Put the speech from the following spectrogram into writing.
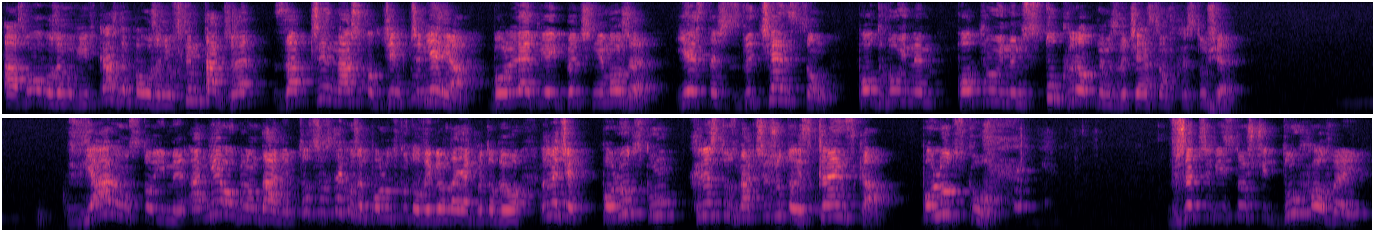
A Słowo Boże mówi, w każdym położeniu, w tym także, zaczynasz od dziękczynienia, bo lepiej być nie może. Jesteś zwycięzcą, podwójnym, potrójnym, stukrotnym zwycięzcą w Chrystusie. Wiarą stoimy, a nie oglądaniem. To co z tego, że po ludzku to wygląda, jakby to było. Rozumiecie, po ludzku Chrystus na krzyżu to jest klęska. Po ludzku. W rzeczywistości duchowej,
